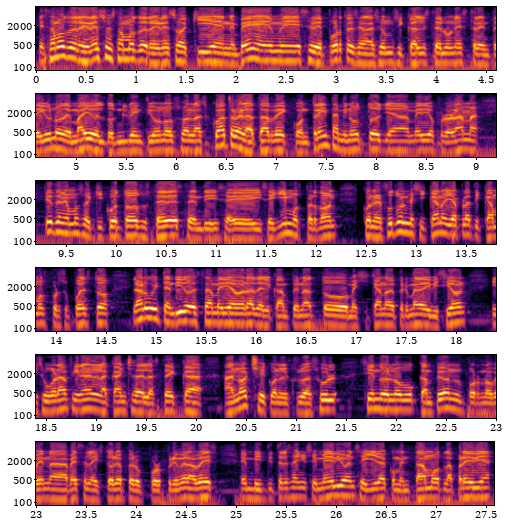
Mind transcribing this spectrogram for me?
Estamos de regreso, estamos de regreso aquí en BMS Deportes en Nación Musical este lunes 31 de mayo del 2021. Son las 4 de la tarde con 30 minutos ya medio programa que tenemos aquí con todos ustedes y seguimos, perdón, con el fútbol mexicano. Ya platicamos, por supuesto, largo y tendido esta media hora del campeonato mexicano de primera división y su gran final en la cancha del Azteca anoche con el Cruz Azul siendo el nuevo campeón por novena vez en la historia, pero por primera vez en 23 años y medio. Enseguida comentamos la previa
